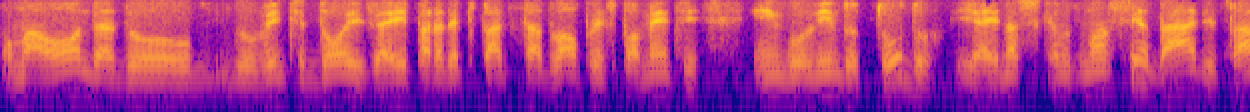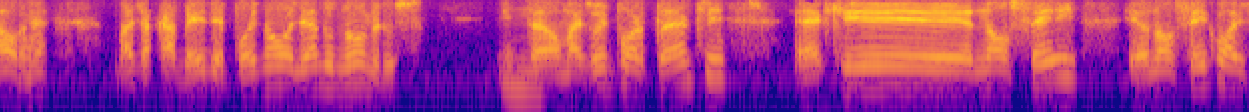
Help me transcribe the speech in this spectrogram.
uma onda do, do 22 aí para deputado estadual, principalmente engolindo tudo, e aí nós ficamos numa ansiedade e tal, né? Mas acabei depois não olhando números. Uhum. Então, mas o importante é que não sei, eu não sei quais,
